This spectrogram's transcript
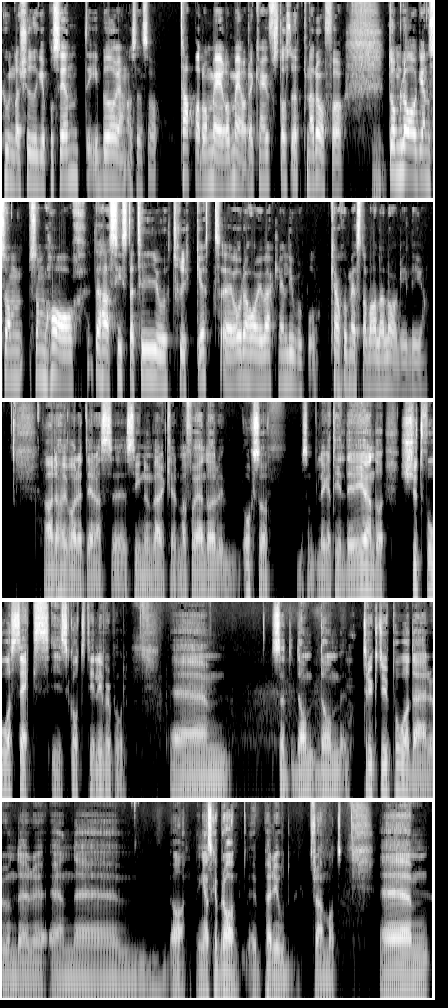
120 procent i början och sen så tappar de mer och mer. Det kan ju förstås öppna då för mm. de lagen som, som har det här sista tio-trycket. Eh, och det har ju verkligen Liverpool. Kanske mm. mest av alla lag i ligan. Ja, det har ju varit deras eh, signum verkligen. Man får ju ändå också liksom, lägga till, det är ju ändå 22-6 i skott till Liverpool. Um, så att de, de tryckte ju på där under en, eh, ja, en ganska bra eh, period framåt. Um,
